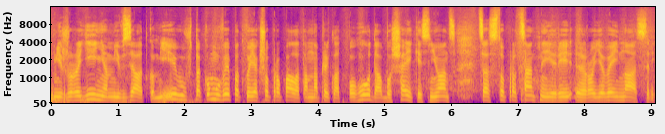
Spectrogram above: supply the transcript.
між роїнням і взятком. І в такому випадку, якщо пропала там, наприклад, погода або ще якийсь нюанс, це стопроцентний роєвий настрій,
